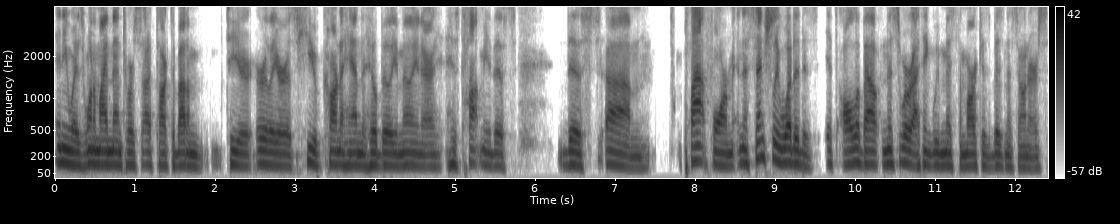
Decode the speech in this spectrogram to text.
anyways, one of my mentors, I talked about him to you earlier, is Hugh Carnahan, the hillbilly millionaire, has taught me this this um, platform. And essentially, what it is, it's all about, and this is where I think we miss the mark as business owners.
